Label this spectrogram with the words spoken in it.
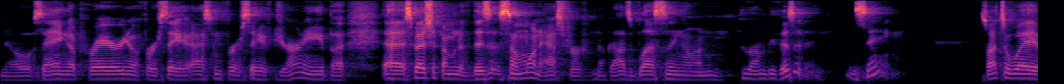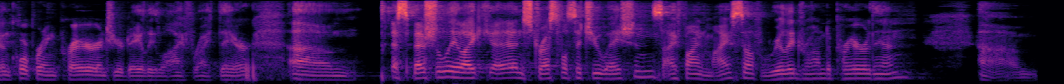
you know, saying a prayer, you know, for a safe, asking for a safe journey, but uh, especially if I'm going to visit someone, ask for you know, God's blessing on who I'm going to be visiting and seeing. So that's a way of incorporating prayer into your daily life right there. Um, especially like uh, in stressful situations, I find myself really drawn to prayer then. Um,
